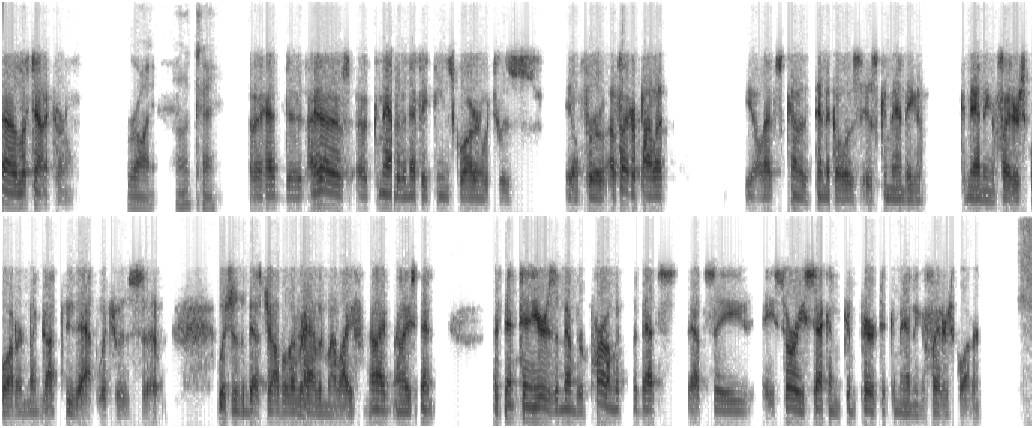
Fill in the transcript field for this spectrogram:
Uh, Lieutenant Colonel. Right. Okay. I had uh, I had a, a, command of an F-18 squadron, which was you know for a fighter pilot, you know that's kind of the pinnacle is, is commanding a, commanding a fighter squadron. And I got to do that, which was uh, which was the best job I'll ever have in my life. And I, and I spent I spent ten years as a member of Parliament, but that's that's a a sorry second compared to commanding a fighter squadron.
